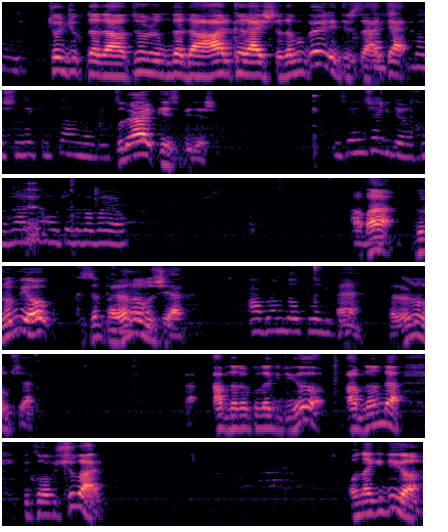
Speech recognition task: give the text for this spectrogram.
Evet. Çocukta da, torunda da, arkadaşta da bu böyledir zaten. Baş- başında kimse olmadığı için. Bunu herkes bilir. Sen işe gidiyorsun zaten ortada baba yok. Ama durum yok. Kızım paran Evet. olacak. Ablam da okula gidiyor. He, paran olacak. Ablan okula gidiyor. Ablanın da bir komşu var. Ona gidiyor.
